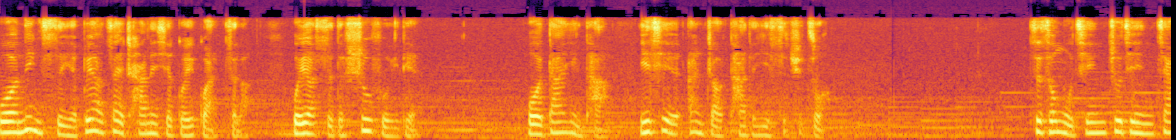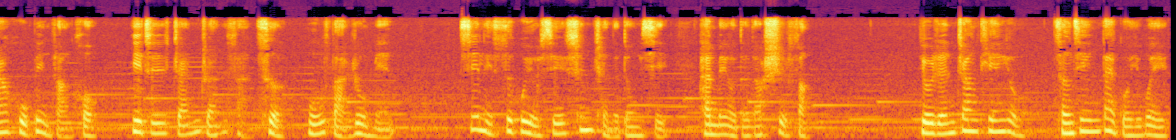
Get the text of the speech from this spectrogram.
我宁死也不要再插那些鬼管子了。我要死得舒服一点。我答应他，一切按照他的意思去做。自从母亲住进加护病房后，一直辗转反侧，无法入眠，心里似乎有些深沉的东西还没有得到释放。有人张天佑曾经带过一位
